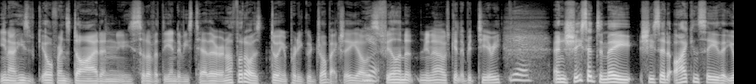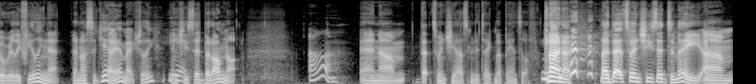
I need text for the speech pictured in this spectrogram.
you know, his girlfriend's died and he's sort of at the end of his tether. And I thought I was doing a pretty good job, actually. I was Yeah. feeling it, you know, I was getting a bit teary. yeah. And she said to me, she said, I can see that you're really feeling that. And I said, Yeah, I am actually. Yeah. And she said, But I'm not. Oh. And um, that's when she asked me to take my pants off. No, no, no. That's when she said to me, um,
